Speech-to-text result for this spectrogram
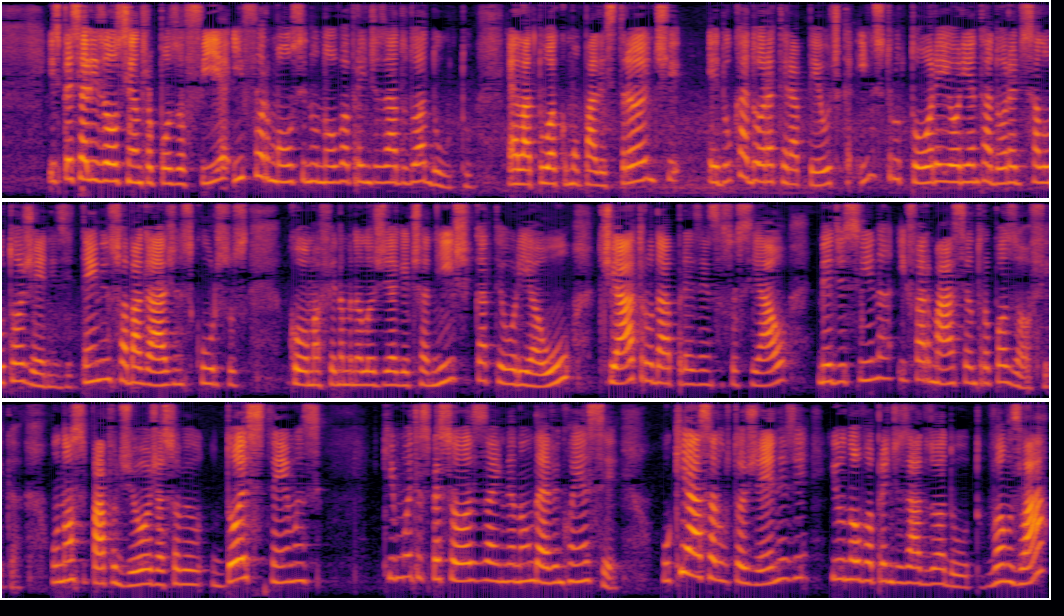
Especializou-se em antroposofia e formou-se no novo aprendizado do adulto. Ela atua como palestrante, educadora terapêutica, instrutora e orientadora de salutogênese, tendo em sua bagagem cursos como a fenomenologia guetianística, teoria U, teatro da presença social, medicina e farmácia antroposófica. O nosso papo de hoje é sobre dois temas que muitas pessoas ainda não devem conhecer: o que é a salutogênese e o novo aprendizado do adulto? Vamos lá?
